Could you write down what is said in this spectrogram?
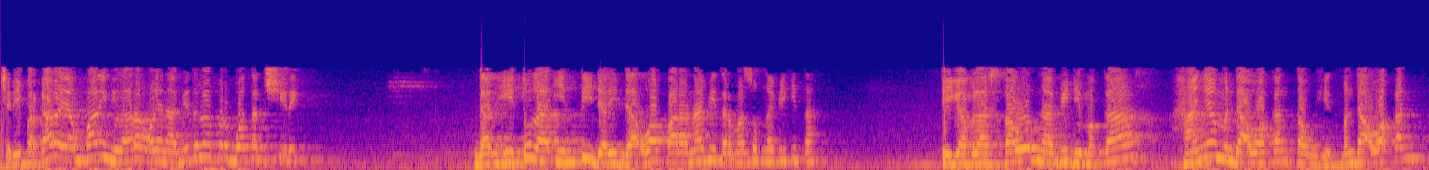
Jadi perkara yang paling dilarang oleh Nabi adalah perbuatan syirik. Dan itulah inti dari dakwah para nabi termasuk nabi kita. 13 tahun nabi di Mekah hanya mendakwakan tauhid, mendakwakan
